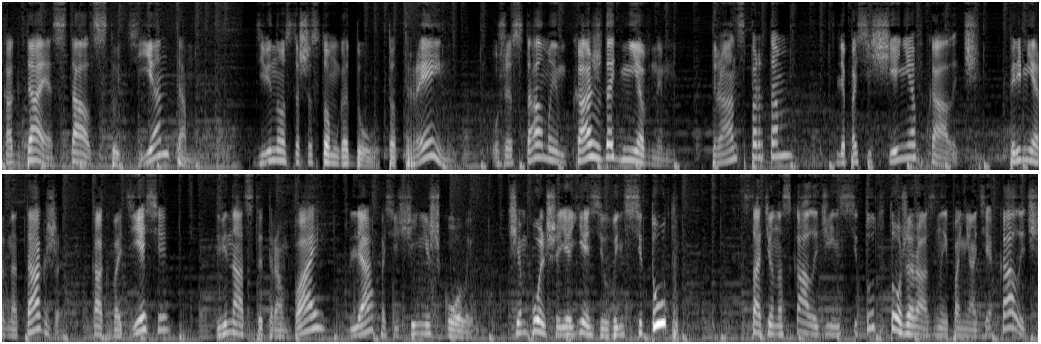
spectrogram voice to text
когда я стал студентом, 96 году, то трейн уже стал моим каждодневным транспортом для посещения в колледж. Примерно так же, как в Одессе 12 трамвай для посещения школы. Чем больше я ездил в институт, кстати, у нас колледж и институт тоже разные понятия. Колледж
